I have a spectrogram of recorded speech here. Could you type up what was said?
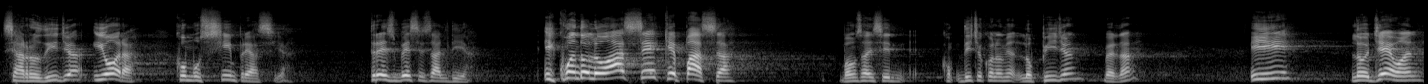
se arrodilla y ora como siempre hacía, tres veces al día. Y cuando lo hace, ¿qué pasa? Vamos a decir, dicho colombiano, lo pillan, ¿verdad? Y lo llevan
